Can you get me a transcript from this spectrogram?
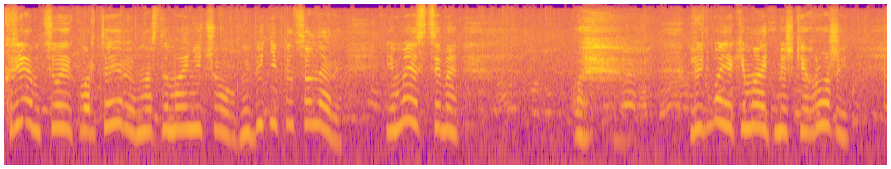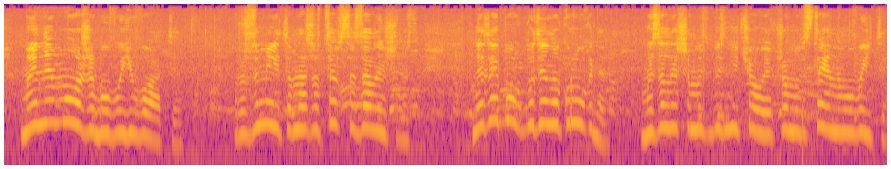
крім цієї квартири, у нас немає нічого. Ми бідні пенсіонери. І ми з цими людьми, які мають мішки грошей, ми не можемо воювати. Розумієте, в нас оце все залишилось. Не дай Бог будинок рухне, ми залишимось без нічого, якщо ми встигнемо вийти.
